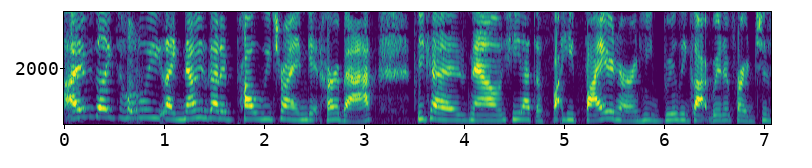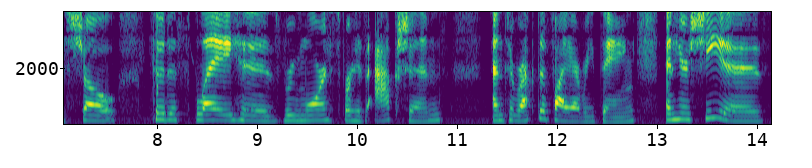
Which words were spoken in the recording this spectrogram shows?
I was like totally like now he's got to probably try and get her back because now he had to. Fi- he fired her and he really got rid of her just show to display his remorse for his actions and to rectify everything. And here she is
